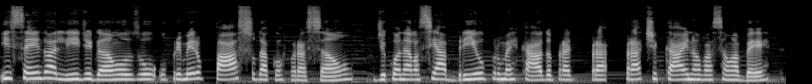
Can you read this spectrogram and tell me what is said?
e sendo ali, digamos, o, o primeiro passo da corporação de quando ela se abriu para o mercado para pra praticar a inovação aberta.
